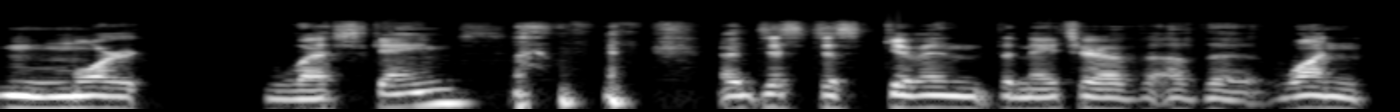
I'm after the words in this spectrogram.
more West games, uh, just just given the nature of, of the one,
